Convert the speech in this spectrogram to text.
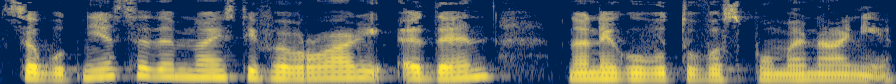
Съботния 17 февруари е ден на неговото възпоменание.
